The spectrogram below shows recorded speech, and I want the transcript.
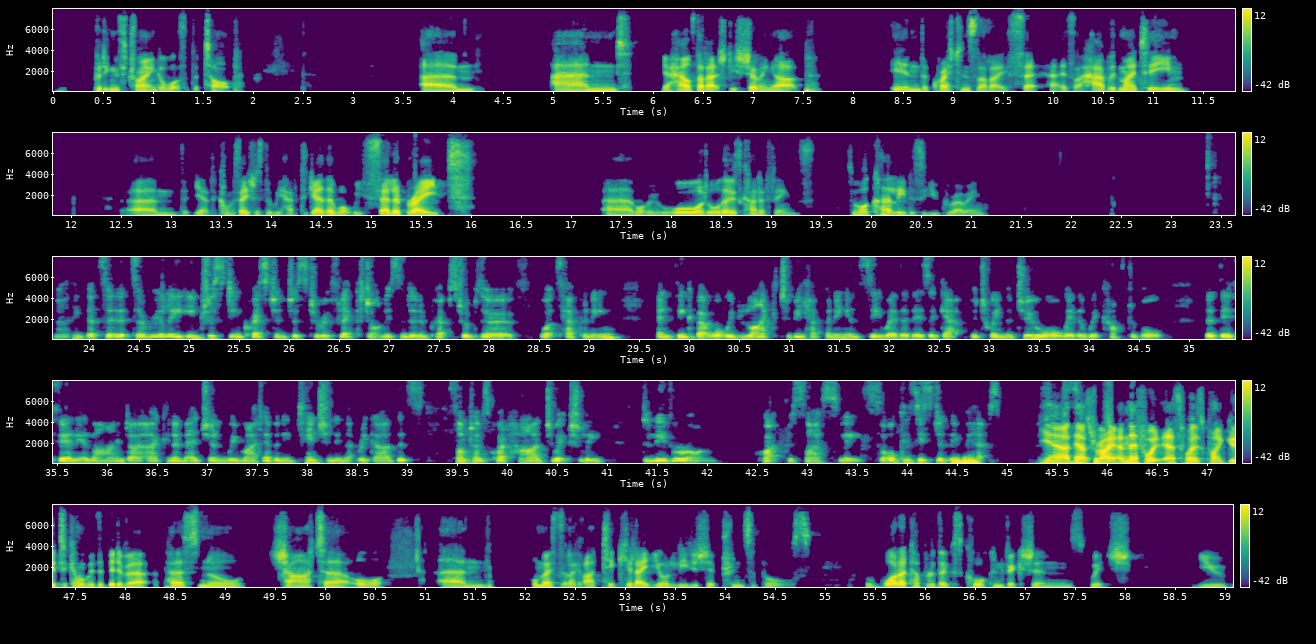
putting this triangle? What's at the top? Um, and you know, how's that actually showing up in the questions that I set as I have with my team? Um, yeah, the conversations that we have together, what we celebrate, uh, what we reward, all those kind of things. So, what kind of leaders are you growing? I think that's a, a really interesting question just to reflect on, isn't it? And perhaps to observe what's happening and think about what we'd like to be happening and see whether there's a gap between the two or whether we're comfortable that they're fairly aligned. I, I can imagine we might have an intention in that regard that's sometimes quite hard to actually deliver on quite precisely, so or consistently perhaps. Yeah, I think that's right, and therefore that's why it's quite good to come up with a bit of a, a personal charter or um, almost like articulate your leadership principles. What are a couple of those core convictions which you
